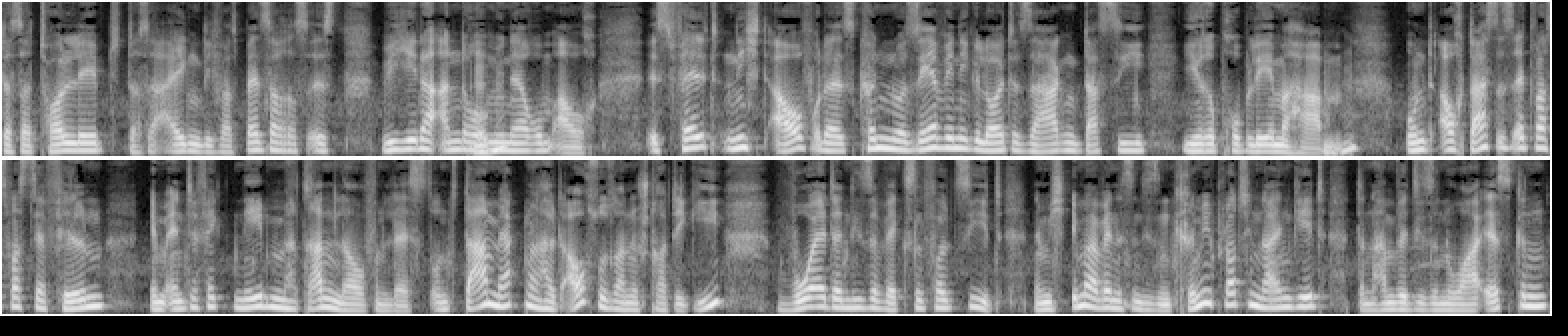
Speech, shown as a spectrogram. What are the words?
dass er toll lebt, dass er eigentlich was Besseres ist, wie jeder andere mhm. um ihn herum auch. Es fällt nicht auf oder es können nur sehr wenige Leute sagen, dass sie ihre Probleme haben. Mhm. Und auch das ist etwas, was der Film im Endeffekt nebendran laufen lässt. Und da merkt man halt auch so seine Strategie, wo er denn diese Wechsel vollzieht. Nämlich immer, wenn es in diesen Krimi-Plot hineingeht, dann haben wir diese noiresken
